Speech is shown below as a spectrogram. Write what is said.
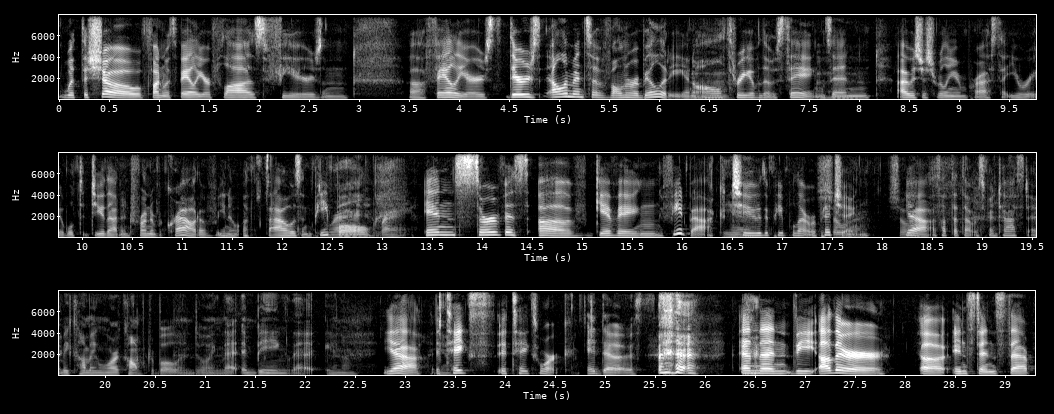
with the show Fun with Failure, Flaws, Fears and uh, failures, there's elements of vulnerability in all three of those things. And I was just really impressed that you were able to do that in front of a crowd of, you know, a thousand people Right. Right. in service of giving feedback to the people that were pitching. sure. Yeah, I thought that that was fantastic. Becoming more comfortable in doing that and being that. You know. yeah, it takes it takes work. It does. And then the other uh, instance that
